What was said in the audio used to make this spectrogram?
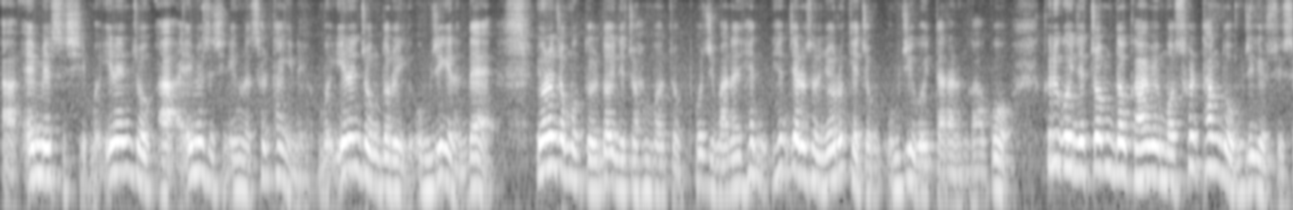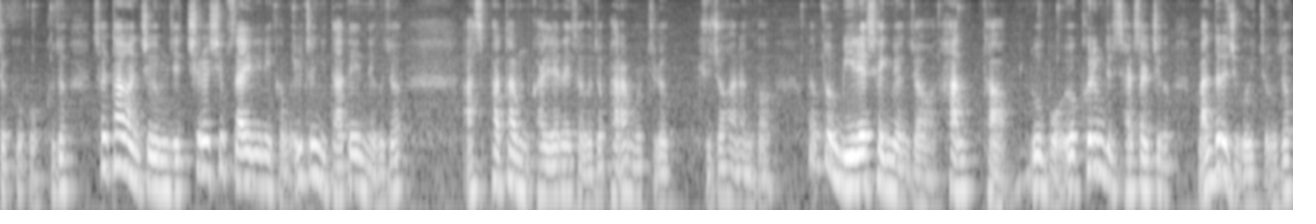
아, MSC 뭐 이런 종, 아 MSC 이거는 설탕이네요. 뭐 이런 정도로 움직이는데 이런 종목들도 이제 좀 한번 좀 보지만은 현, 현재로서는 이렇게 좀 움직이고 있다라는 거하고 그리고 이제 좀 더 가면 뭐 설탕도 움직일 수 있을 거고 그죠? 설탕은 지금 이제 7월 14일이니까 뭐 일정이 다 돼 있네 그죠? 아스파탐 관련해서 그죠? 발암물질로 규정하는 거. 그다음 또 미래생명자원, 한탑, 누보 요 그림들이 살살 지금 만들어지고 있죠. 그죠?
